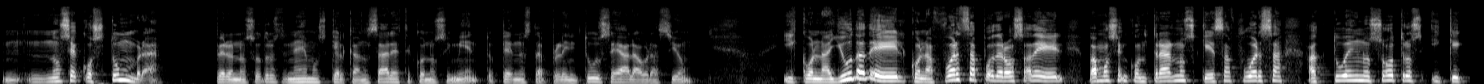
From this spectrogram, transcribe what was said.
no se acostumbra, pero nosotros tenemos que alcanzar este conocimiento, que nuestra plenitud sea la oración. Y con la ayuda de Él, con la fuerza poderosa de Él, vamos a encontrarnos que esa fuerza actúa en nosotros y que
